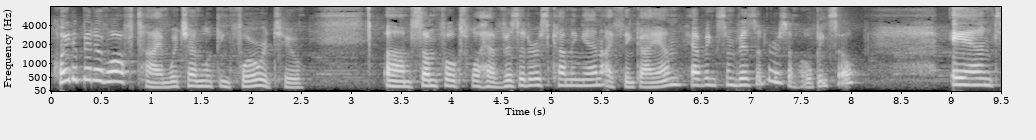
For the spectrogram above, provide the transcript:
quite a bit of off time, which I'm looking forward to. Um, some folks will have visitors coming in. I think I am having some visitors. I'm hoping so. And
